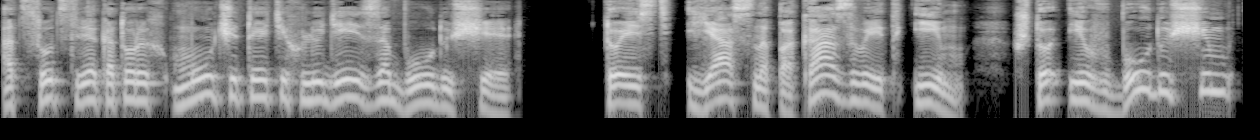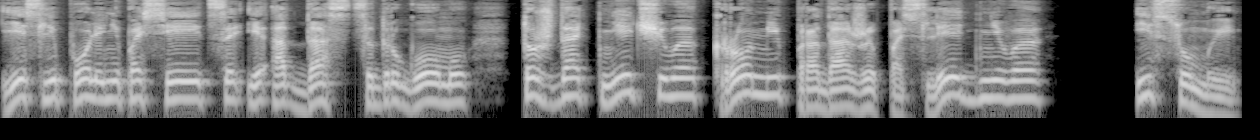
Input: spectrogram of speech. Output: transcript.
отсутствие которых мучит этих людей за будущее, то есть ясно показывает им, что и в будущем, если поле не посеется и отдастся другому, то ждать нечего, кроме продажи последнего и сумы.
